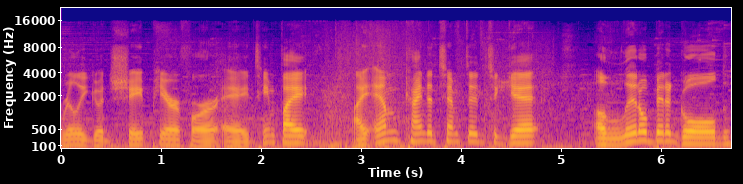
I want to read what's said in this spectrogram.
really good shape here for a team fight. I am kind of tempted to get a little bit of gold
